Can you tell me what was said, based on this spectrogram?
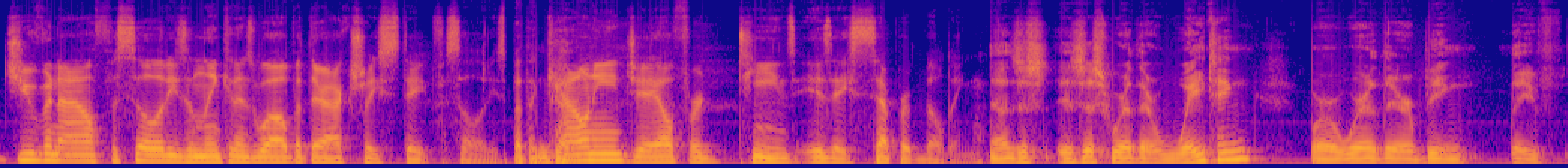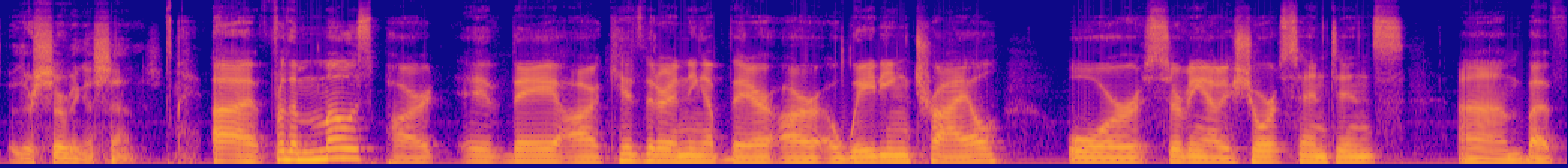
juvenile facilities in Lincoln as well, but they're actually state facilities. But the county jail for teens is a separate building. Now, is this is this where they're waiting, or where they're being they've they're serving a sentence? Uh, for the most part, if they are kids that are ending up there are awaiting trial or serving out a short sentence, um, but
